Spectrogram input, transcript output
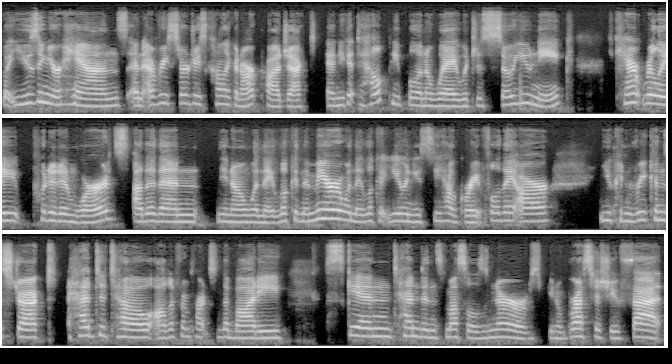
but using your hands and every surgery is kind of like an art project and you get to help people in a way which is so unique. You can't really put it in words other than you know when they look in the mirror when they look at you and you see how grateful they are. You can reconstruct head to toe all different parts of the body skin tendons muscles nerves you know breast tissue fat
